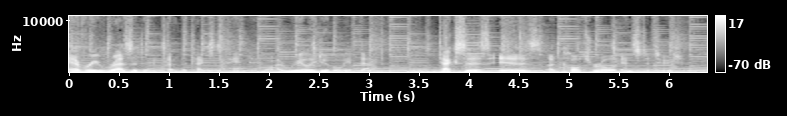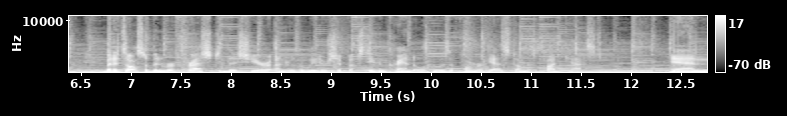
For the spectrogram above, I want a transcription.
every resident of the Texas Panhandle. I really do believe that. Texas is a cultural institution. But it's also been refreshed this year under the leadership of Stephen Crandall, who was a former guest on this podcast. And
